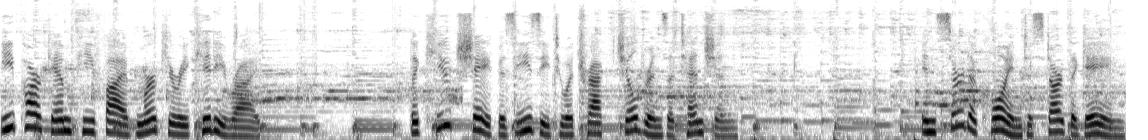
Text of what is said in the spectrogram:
ePark MP5 Mercury Kiddie Ride. The cute shape is easy to attract children's attention. Insert a coin to start the game.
